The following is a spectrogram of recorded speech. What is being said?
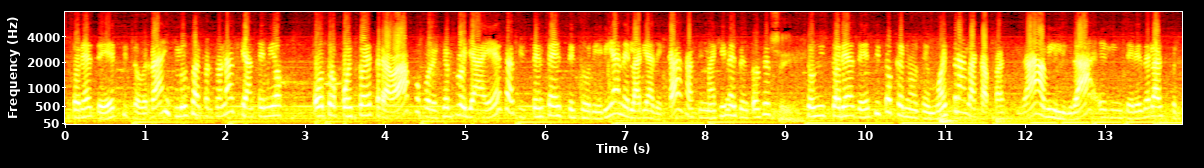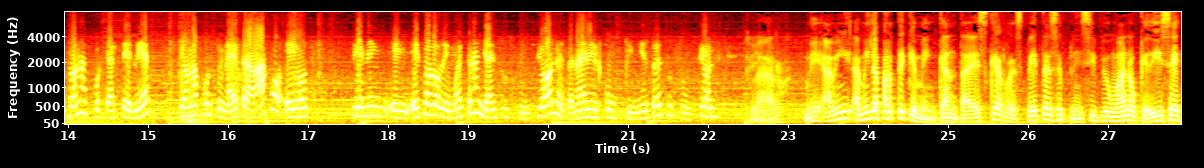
historias de éxito, ¿verdad? Incluso hay personas que han tenido otro puesto de trabajo, por ejemplo, ya es asistente de tesorería en el área de cajas, imagínense, entonces son historias de éxito que nos demuestran la capacidad, habilidad, el interés de las personas, porque al tener ya una oportunidad de trabajo, ellos tienen, eh, eso lo demuestran ya en sus funciones, ¿verdad? En el cumplimiento de sus funciones. Claro. a, mí, a mí la parte que me encanta es que respeta ese principio humano que dice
